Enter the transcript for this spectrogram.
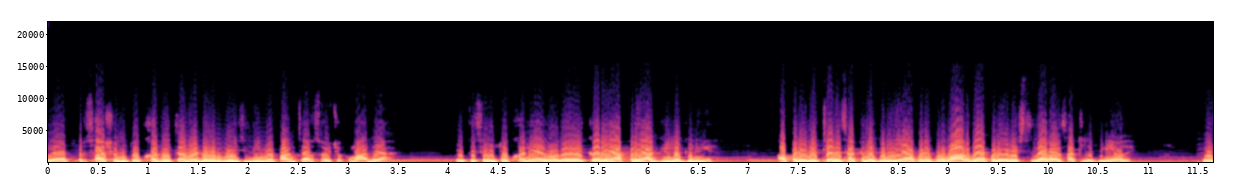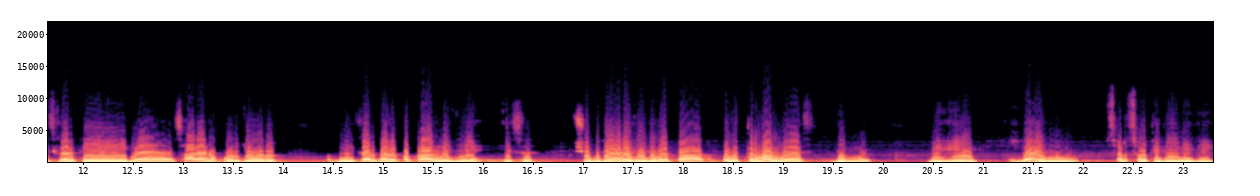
ਜਾਂ ਪ੍ਰਸ਼ਾਸਨ ਨੂੰ ਧੋਖਾ ਦੇਤਾ, ਮੈਂ ਡੋਰ ਵੇਚ ਲਈ, ਮੈਂ 5-400 ਵਿੱਚੋਂ ਕਮਾ ਲਿਆ। ਉਹ ਕਿਸੇ ਨੂੰ ਧੋਖਾ ਨਹੀਂ ਆਏਗਾ ਉਹਦੇ ਘਰੇ ਆਪਣੇ ਅੱਗ ਹੀ ਲੱਗਣੀ ਹੈ। ਆਪਣੇ ਬੱਚਿਆਂ ਦੇ ਸੱਟ ਲੱਗਣੀ ਹੈ, ਆਪਣੇ ਪਰਿਵਾਰ ਦੇ, ਆਪਣੇ ਰਿਸ਼ਤੇਦਾਰਾਂ ਦੇ ਸੱਟ ਲੱਗਣੀ ਹੈ ਉਹਦੇ। ਇਸ ਕਰਕੇ ਮੈਂ ਸਾਰਿਆਂ ਨੂੰ ਪੁਰਜੋਰ ਅਪੀਲ ਕਰਦਾ ਵੀ ਆਪਾਂ ਪ੍ਰਾਣ ਲਈਏ ਇਸ ਸ਼ੁਭ ਦਿਹਾੜੇ ਦੇ, ਜਿਵੇਂ ਆਪਾਂ ਪਵਿੱਤਰ ਮੰਨਦੇ ਹਾਂ ਇਸ ਦਿਨ ਨੂੰ, ਵੀ ਇਹ ਵਾਹਿਗੁਰੂ ਸਰਸਵਤੀ ਦੇਵੀ ਜੀ,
